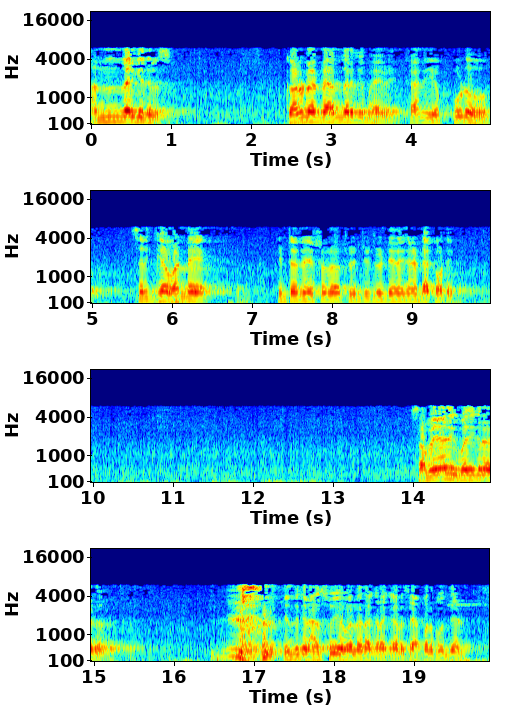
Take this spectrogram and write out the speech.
అందరికీ తెలుసు. కరుణ అంటే అందరికీ భయమే. కానీ ఎప్పుడు సరిగ్గా one day international twenty twenty అనగానే డక్అవుట్ అయింది. సమయానికి పనికిరాడు. ఎందుకని అసూయ వల్ల రకరకాల శాపాలు పొందాడు.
